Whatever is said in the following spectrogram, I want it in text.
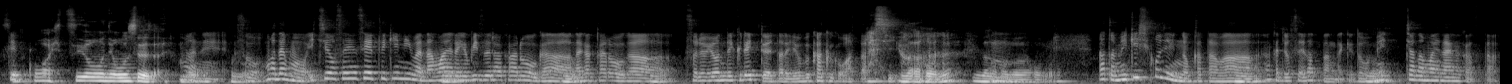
そでこは必要に応じてるじゃない。まあね、もそう。まあでも一応先生的には名前が呼びづらかろうが、うん。長かろうが、それを呼んでくれって言われたら呼ぶ覚悟はあったらしいよ。なるほどね。なるほど、うんなるほあとメキシコ人の方は、うんなんか女性だったんだけど、うんめっちゃ名前長かった、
